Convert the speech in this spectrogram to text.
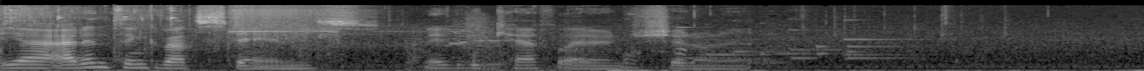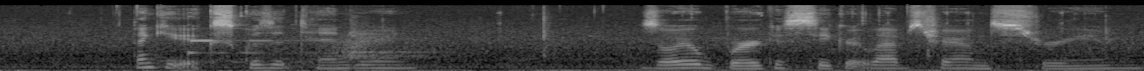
Yeah, I didn't think about stains. I need to be careful I don't shit on it. Thank you, Exquisite Tangerine. Zoil broke his Secret Labs chair on stream.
